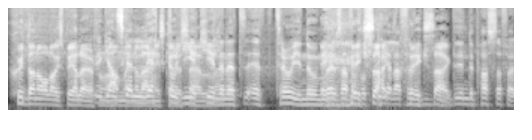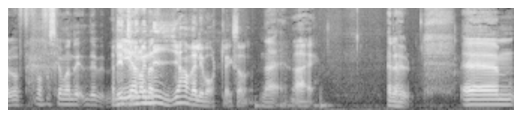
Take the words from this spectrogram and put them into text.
skydda en A-lagsspelare är från att ganska hamna i någon lätt att ge killen ett, ett tröjnummer så att han får Exakt, spela för exakt. det det passar för. Varför, varför ska man det, det, Det är inte nummer ett- 9 han väljer bort liksom. Nej, Nej. eller hur. Ehm,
